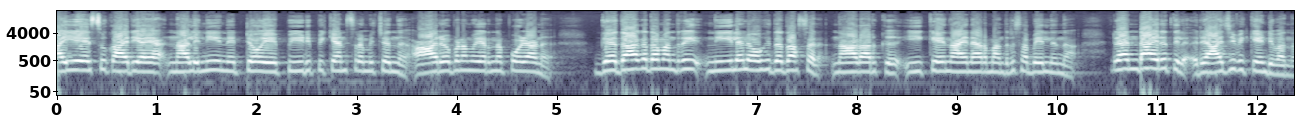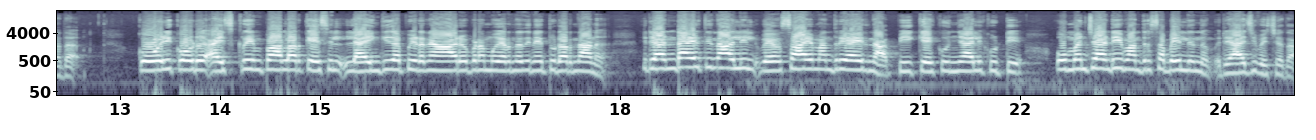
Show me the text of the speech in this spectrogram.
ഐ എ എസുകാരിയായ നളിനി നെറ്റോയെ പീഡിപ്പിക്കാൻ ശ്രമിച്ചെന്ന് ആരോപണമുയർന്നപ്പോഴാണ് ഗതാഗത മന്ത്രി നീലലോഹിതദാസൻ നാടാർക്ക് ഇ കെ നായനാർ മന്ത്രിസഭയിൽ നിന്ന് രണ്ടായിരത്തിൽ രാജിവെക്കേണ്ടി വന്നത്. കോഴിക്കോട് ഐസ്ക്രീം പാർലർ കേസിൽ ലൈംഗിക പീഡന ആരോപണം ഉയർന്നതിനെ തുടർന്നാണ് രണ്ടായിരത്തി നാലിൽ വ്യവസായ മന്ത്രിയായിരുന്ന പി കെ കുഞ്ഞാലിക്കുട്ടി ഉമ്മൻചാണ്ടി മന്ത്രിസഭയിൽ നിന്നും രാജിവെച്ചത്.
